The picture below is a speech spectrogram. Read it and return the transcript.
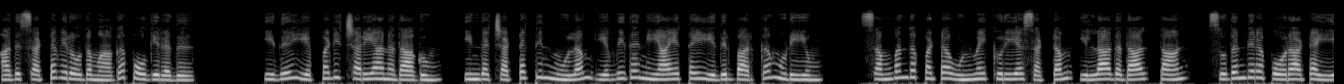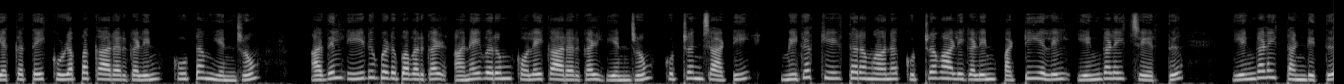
அது சட்டவிரோதமாக போகிறது. இது எப்படிச் சரியானதாகும்? இந்த சட்டத்தின் மூலம் எவ்வித நியாயத்தை எதிர்பார்க்க முடியும்? சம்பந்தப்பட்ட உண்மைக்குரிய சட்டம் இல்லாததால் தான் சுதந்திர போராட்ட இயக்கத்தை குழப்பக்காரர்களின் கூட்டம் என்றும் அதில் ஈடுபடுபவர்கள் அனைவரும் கொலைகாரர்கள் என்றும் குற்றஞ்சாட்டி மிகக் கீழ்த்தரமான குற்றவாளிகளின் பட்டியலில் எங்களைச் சேர்த்து எங்களைத் தண்டித்து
